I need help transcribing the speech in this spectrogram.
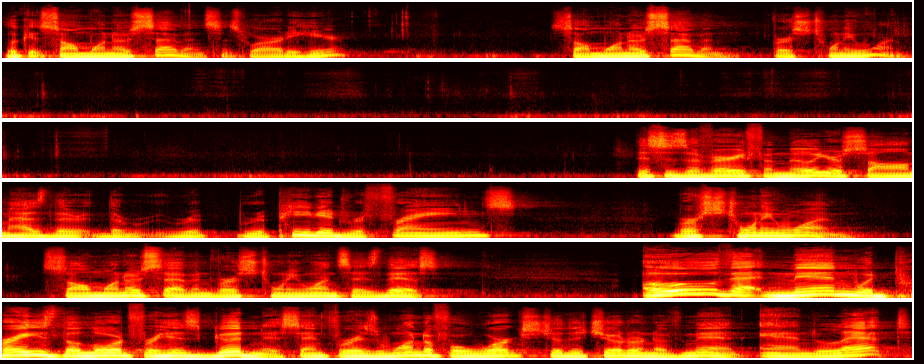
Look at Psalm 107 since we're already here. Psalm 107, verse 21. This is a very familiar psalm, has the, the re- repeated refrains. Verse 21, Psalm 107, verse 21 says this Oh, that men would praise the Lord for his goodness and for his wonderful works to the children of men, and let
